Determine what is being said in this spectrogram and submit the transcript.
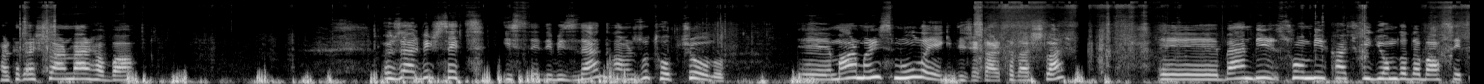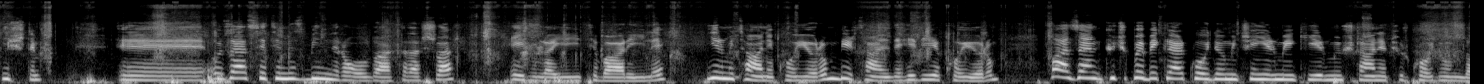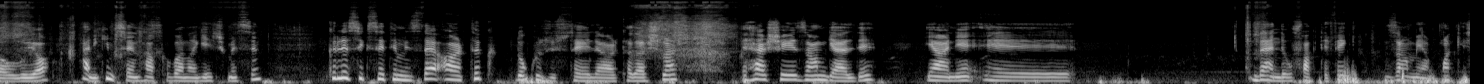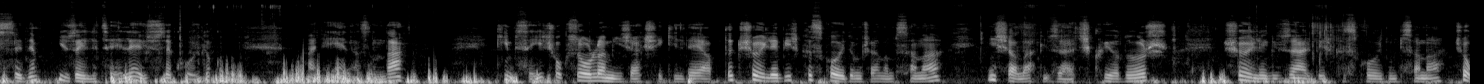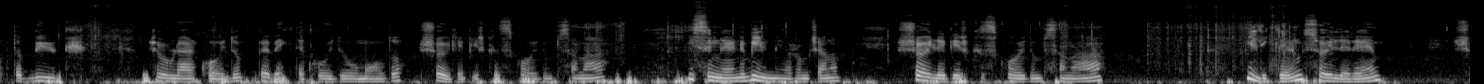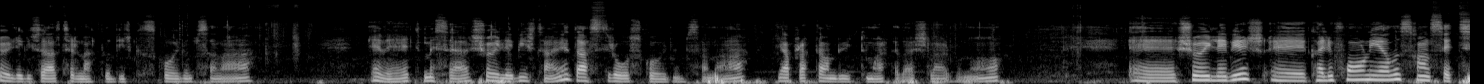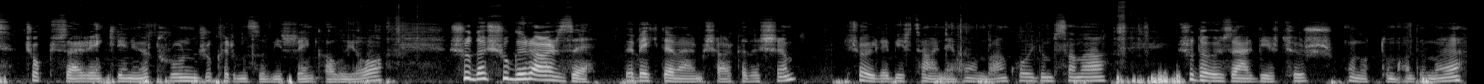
Arkadaşlar merhaba. Özel bir set istedi bizden Arzu Topçuoğlu. Ee, Marmaris Muğla'ya gidecek arkadaşlar. Ee, ben bir son birkaç videomda da bahsetmiştim. Ee, özel setimiz 1000 lira oldu arkadaşlar. Eylül ayı itibariyle. 20 tane koyuyorum. Bir tane de hediye koyuyorum. Bazen küçük bebekler koyduğum için 22-23 tane tür koyduğum da oluyor. Hani kimsenin hakkı bana geçmesin. Klasik setimizde artık 900 TL arkadaşlar. E, Her şeye zam geldi. Yani eee, ben de ufak tefek zam yapmak istedim. 150 TL üste koyduk. Hani en azından kimseyi çok zorlamayacak şekilde yaptık. Şöyle bir kız koydum canım sana. İnşallah güzel çıkıyordur. Şöyle güzel bir kız koydum sana. Çok da büyük türler koydum. Bebek de koyduğum oldu. Şöyle bir kız koydum sana. İsimlerini bilmiyorum canım. Şöyle bir kız koydum sana. Bildiklerimi söylerim. Şöyle güzel tırnaklı bir kız koydum sana. Evet mesela şöyle bir tane Dusty Rose koydum sana. Yapraktan büyüttüm arkadaşlar bunu. Ee, şöyle bir e, Kaliforniyalı Sunset. Çok güzel renkleniyor. Turuncu kırmızı bir renk alıyor. Şu da Sugar Arze. Bebek de vermiş arkadaşım. Şöyle bir tane ondan koydum sana. Şu da özel bir tür. Unuttum adını.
